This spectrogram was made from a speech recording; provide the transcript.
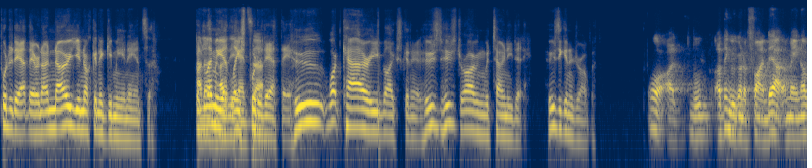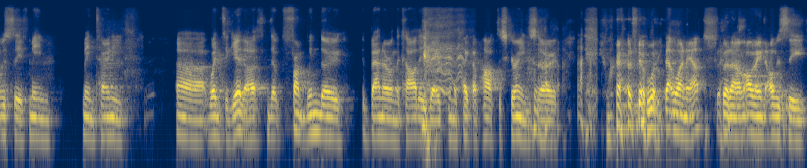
put it out there, and I know you're not going to give me an answer, but let me at the least put it out there. Who, what car are you blokes going to? Who's who's driving with Tony D? Who's he going to drive with? Well, I, well, I think we're going to find out. I mean, obviously, if me and, me and Tony uh, went together, the front window banner on the car these days is going to take up half the screen. So we're going to work that one out. But um, I mean, obviously,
